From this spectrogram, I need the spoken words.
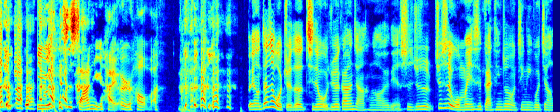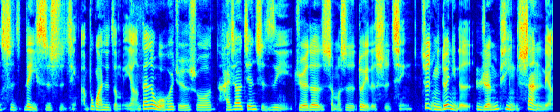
你们是傻女孩二号吧？没有，但是我觉得，其实我觉得刚刚讲的很好一点是，就是就是我们也是感情中有经历过这样事类似事情啊，不管是怎么样，但是我会觉得说，还是要坚持自己觉得什么是对的事情。就你对你的人品善良，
